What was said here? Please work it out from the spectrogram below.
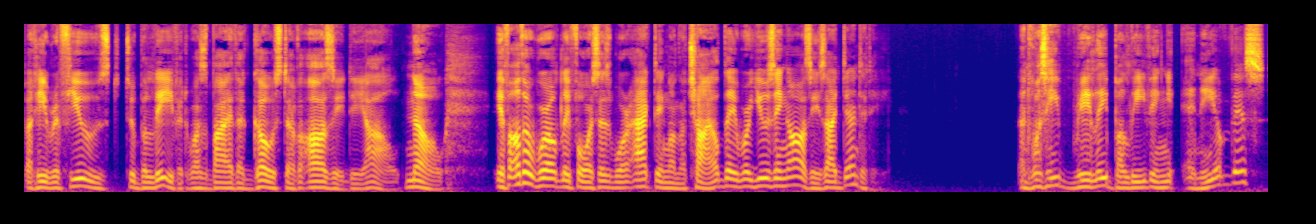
but he refused to believe it was by the ghost of Ozzy Dial. No, if other worldly forces were acting on the child, they were using Ozzy's identity. And was he really believing any of this?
